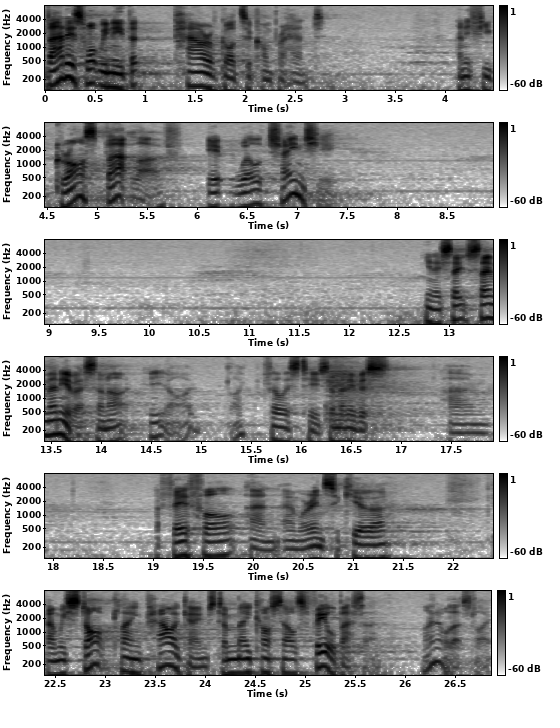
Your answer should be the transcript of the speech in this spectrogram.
That is what we need the power of God to comprehend. And if you grasp that love, it will change you. You know, so, so many of us, and I, you know, I, I feel this too, so many of us um, are fearful and, and we're insecure, and we start playing power games to make ourselves feel better. I know what that's like.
